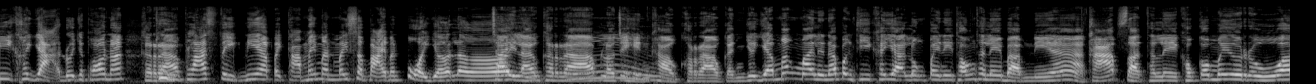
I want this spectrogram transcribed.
มีขยะโดยเฉพาะนะครับถุงพลาสติกเนี่ยไปทำให้มันไม่สบายมันป่วยเยอะเลย ใช่แล้วครับอืมเราจะเห็นข่าวคราวกันเยอะแยะมากมายเลยนะ บางทีขยะลงไปในท้องทะเลแบบเนี้ยครับ สัตว์ทะเลเขาก็ไม่รู้ว่า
